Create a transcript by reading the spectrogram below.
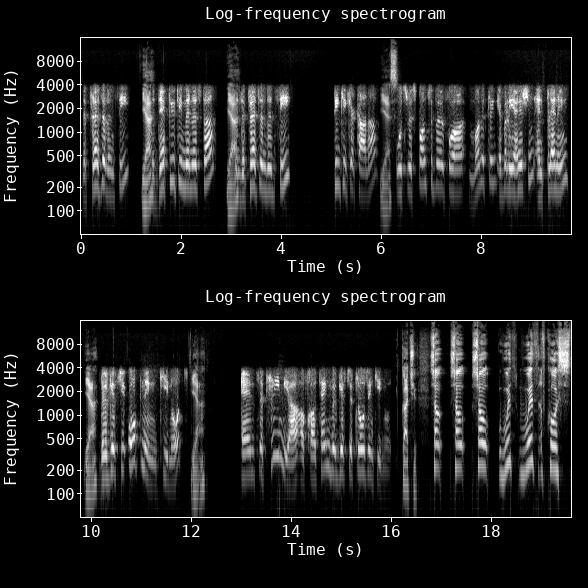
The presidency, Yeah. the deputy minister Yeah. in the presidency, Pinky Kekana, Yes. who's responsible for monitoring, evaluation, and planning, Yeah. will give the opening keynote, Yeah. and the premier of Gauteng will give the closing keynote. Got you. So, so, so with, with, of course,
